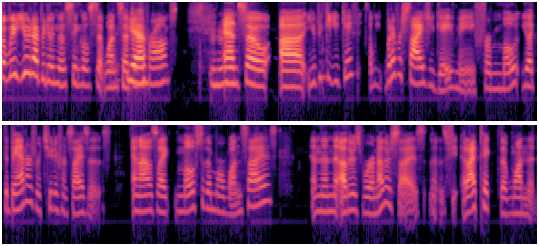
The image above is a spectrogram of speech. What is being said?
But we you and I have been doing those single set one sentence yeah. prompts. Mm-hmm. And so uh you can get you gave whatever size you gave me for most like the banners were two different sizes. And I was like, most of them were one size and then the others were another size. And I picked the one that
